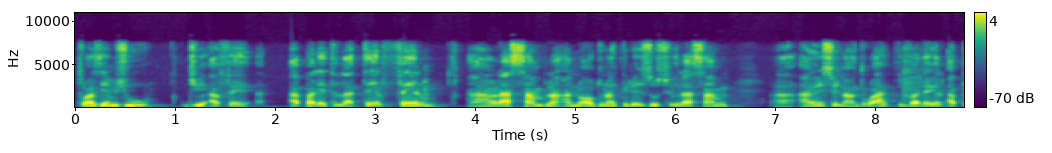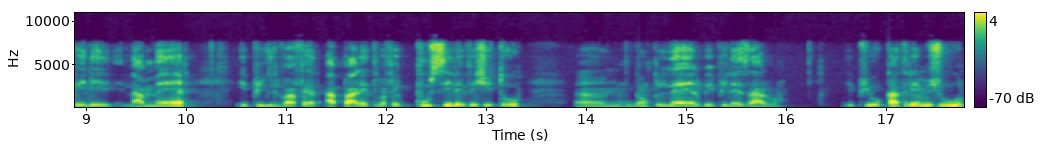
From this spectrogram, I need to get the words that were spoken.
Troisième jour, Dieu a fait apparaître la terre ferme en rassemblant, en ordonnant que les eaux se rassemblent à, un seul endroit, qu'il va d'ailleurs appeler la mer. Et puis, il va faire apparaître, il va faire pousser les végétaux, euh, donc l'herbe et puis les arbres. Et puis au quatrième jour,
